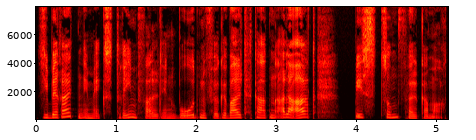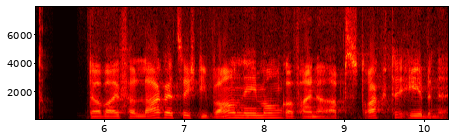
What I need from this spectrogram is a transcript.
Sie bereiten im Extremfall den Boden für Gewalttaten aller Art bis zum Völkermord. Dabei verlagert sich die Wahrnehmung auf eine abstrakte Ebene.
